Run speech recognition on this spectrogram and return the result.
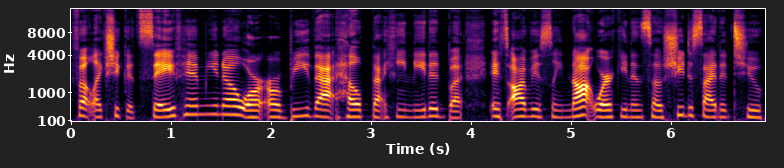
felt like she could save him, you know, or, or be that help that he needed, but it's obviously not working. And so she decided to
